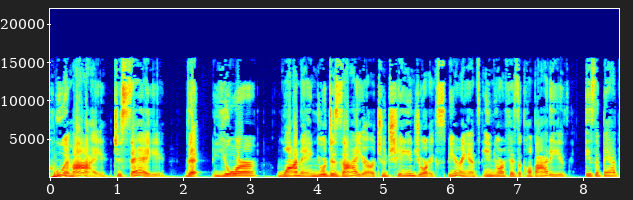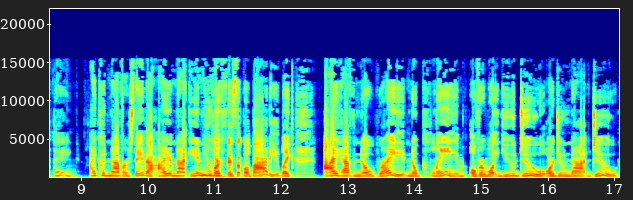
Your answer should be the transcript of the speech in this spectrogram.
who am I to say that your wanting, your desire to change your experience in your physical bodies is a bad thing. I could never say that. I am not in your physical body. Like, I have no right, no claim over what you do or do not do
